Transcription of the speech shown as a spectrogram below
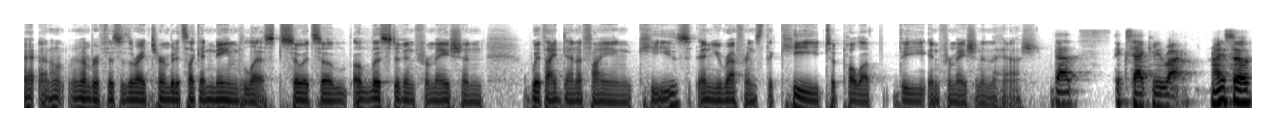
I don't remember if this is the right term, but it's like a named list. So it's a, a list of information with identifying keys, and you reference the key to pull up the information in the hash. That's exactly right. Right. So,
